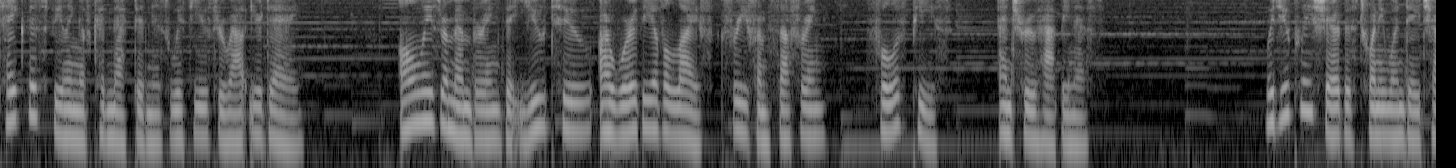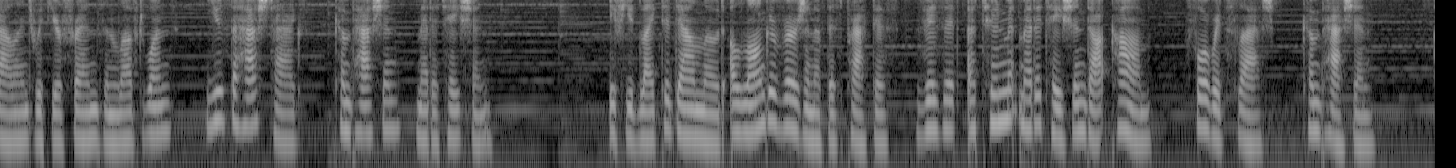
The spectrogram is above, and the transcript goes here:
Take this feeling of connectedness with you throughout your day, always remembering that you too are worthy of a life free from suffering, full of peace, and true happiness. Would you please share this 21 day challenge with your friends and loved ones? Use the hashtags Compassion Meditation. If you'd like to download a longer version of this practice, visit attunementmeditation.com forward slash compassion.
